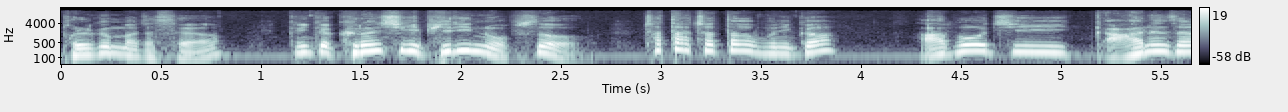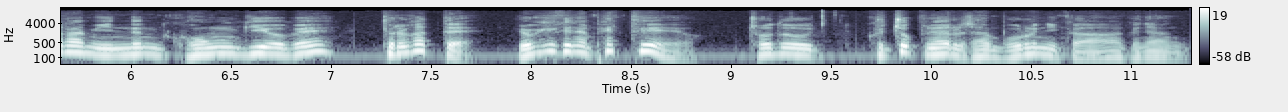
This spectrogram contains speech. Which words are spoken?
벌금 맞았어요. 그러니까 그런 식의 비리는 없어. 찾다가 찾다가 보니까 아버지 아는 사람이 있는 공기업에 들어갔대. 여기 그냥 팩트예요. 저도 그쪽 분야를 잘 모르니까 그냥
